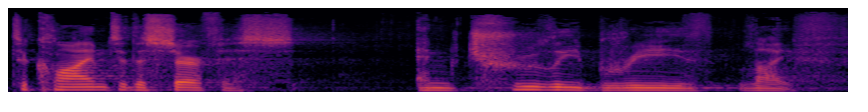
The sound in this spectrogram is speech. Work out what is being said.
to climb to the surface and truly breathe life.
